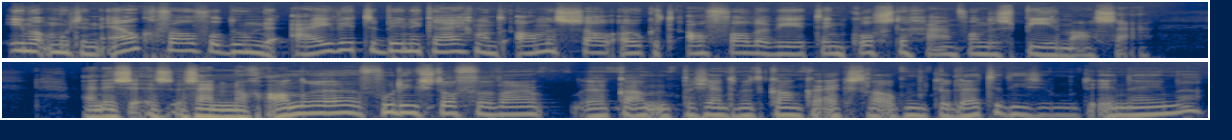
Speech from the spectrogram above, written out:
Iemand moet in elk geval voldoende eiwitten binnenkrijgen, want anders zal ook het afvallen weer ten koste gaan van de spiermassa. En is, zijn er nog andere voedingsstoffen waar uh, patiënten met kanker extra op moeten letten, die ze moeten innemen?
